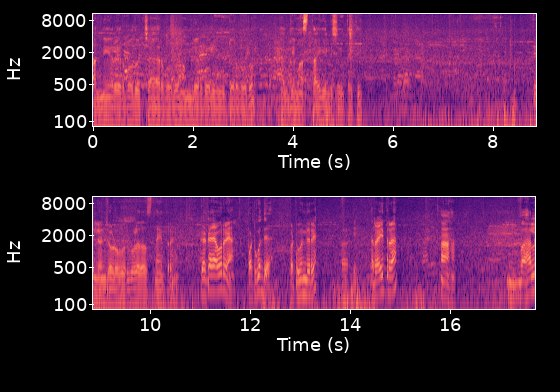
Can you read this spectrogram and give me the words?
ಅದು ನೀರು ಇರ್ಬೋದು ಚಾ ಇರ್ಬೋದು ಅಂಬ್ಲಿ ಇರ್ಬೋದು ಊಟ ಇರ್ಬೋದು. ಅಗ್ದಿ ಮಸ್ತಾಗಿ ಇಲ್ಲಿ ಸಿಗ್ತೈತಿ. ಇಲ್ಲೊಂದು ಜೋಡು ಊರುಗಳದ ಸ್ನೇಹಿತರೆ. ಕಾಕ ಯಾವ್ರಿ ಪಟ್ಕೊಂಡೆ ರೀ? ರೈತರ? ಹಾಂ ಹಾಂ. ಬಹಳ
